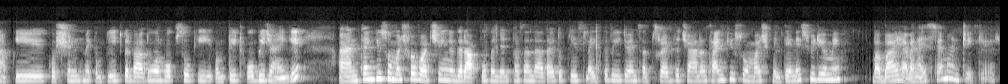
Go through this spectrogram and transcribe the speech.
आपकी क्वेश्चन मैं कंप्लीट करवा दूँ और होप्स हो कि ये कंप्लीट हो भी जाएँगे। And thank you so much for watching अगर आपको कंटेंट पसंद आता है तो please like the video and subscribe the channel thank you so much मिलते हैं नेक्स्ट वीडियो में। Bye bye have a nice time and take care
